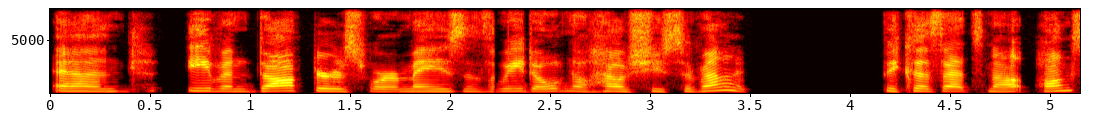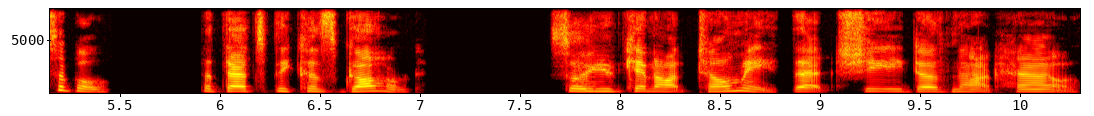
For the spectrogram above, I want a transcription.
And even doctors were amazed we don't know how she survived because that's not possible. But that's because God. So you cannot tell me that she does not have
